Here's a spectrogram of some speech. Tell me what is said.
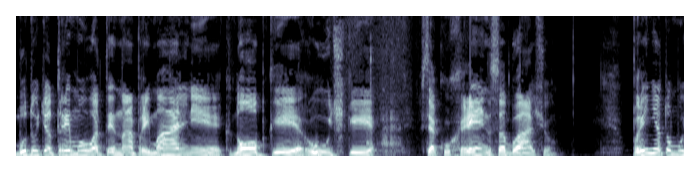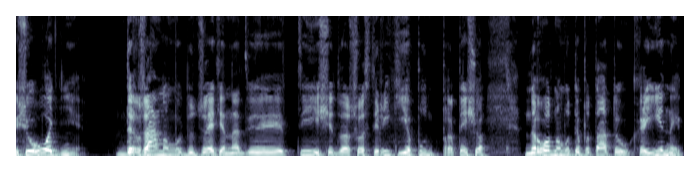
будуть отримувати на приймальні кнопки, ручки, всяку хрень собачу. Прийнятому сьогодні державному бюджеті на 2026 рік є пункт про те, що народному депутату України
